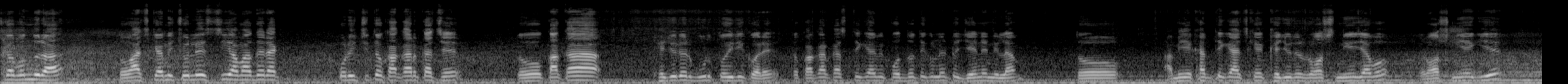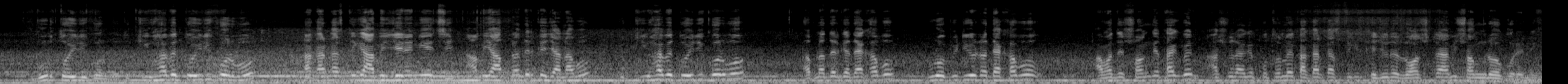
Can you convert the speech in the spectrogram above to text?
নমস্কার বন্ধুরা। তো আজকে আমি চলে এসেছি আমাদের এক পরিচিত কাকার কাছে। তো কাকা খেজুরের গুড় তৈরি করে। তো কাকার কাছ থেকে আমি পদ্ধতিগুলো একটু জেনে নিলাম। তো আমি এখান থেকে আজকে খেজুরের রস নিয়ে যাব। রস নিয়ে গিয়ে গুড় তৈরি করব। তো কীভাবে তৈরি করব? কাকার কাছ থেকে আমি জেনে নিয়েছি। আমি আপনাদেরকে জানাব। তো কীভাবে তৈরি করব? আপনাদেরকে দেখাবো। পুরো ভিডিওটা দেখাবো। আমাদের সঙ্গে থাকবেন। আসুন আগে প্রথমে কাকার কাছ থেকে খেজুরের রসটা আমি সংগ্রহ করে নিই।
